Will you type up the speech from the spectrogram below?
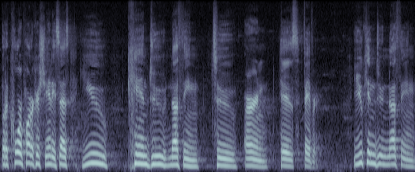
But a core part of Christianity says you can do nothing to earn His favor. You can do nothing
